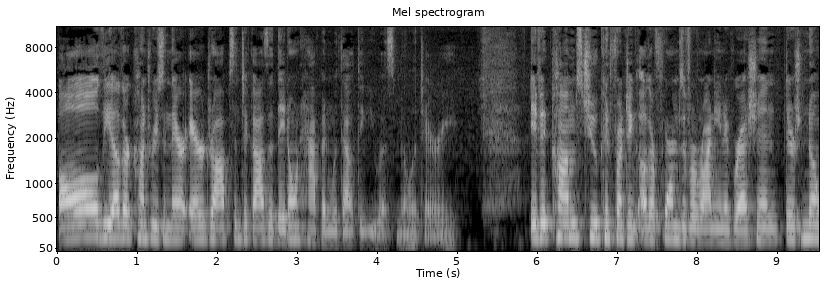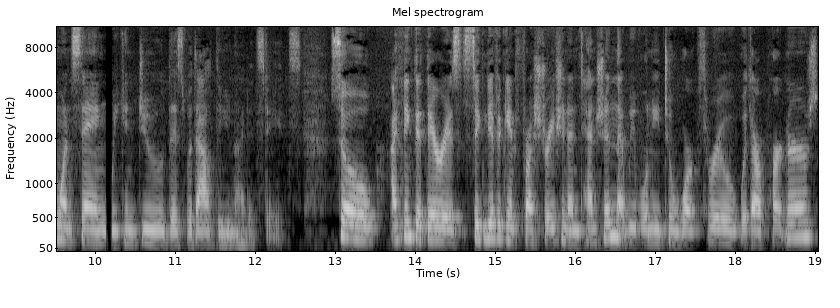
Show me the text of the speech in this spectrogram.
All the other countries and their airdrops into Gaza, they don't happen without the U.S. military. If it comes to confronting other forms of Iranian aggression, there's no one saying we can do this without the United States. So I think that there is significant frustration and tension that we will need to work through with our partners,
